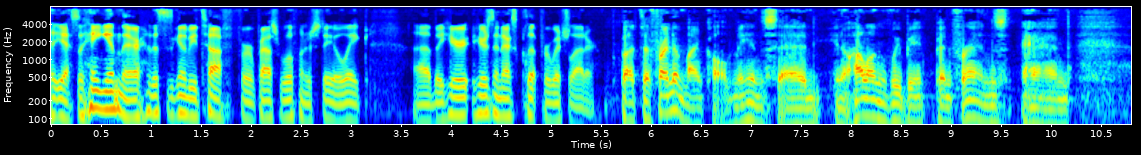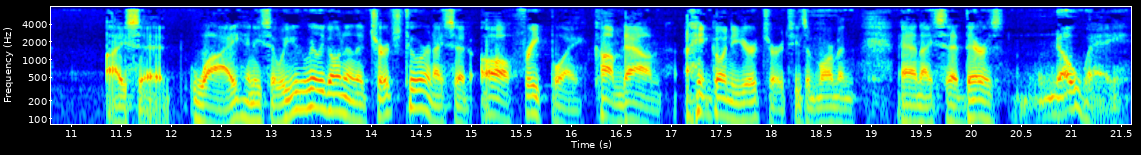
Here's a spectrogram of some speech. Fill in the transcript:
uh, yeah, so hang in there. This is going to be tough for Pastor Wolfman to stay awake. Uh, but here here's the next clip for Which Ladder. But a friend of mine called me and said, you know, how long have we been, been friends? And I said, why? And he said, well, you really going on a church tour? And I said, oh, freak boy, calm down. I ain't going to your church. He's a Mormon. And I said, there is no way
